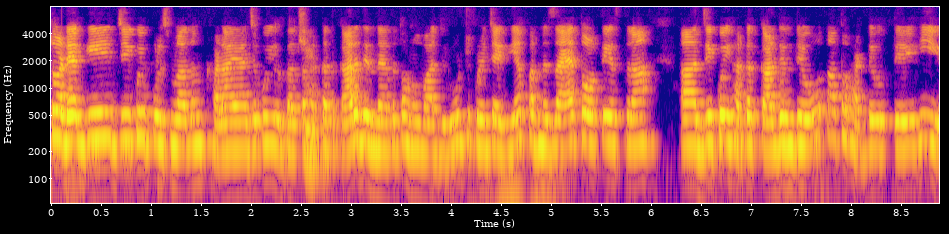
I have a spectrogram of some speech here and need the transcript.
ਤੁਹਾਡੇ ਅੱਗੇ ਜੇ ਕੋਈ ਪੁਲਿਸ ਮੁਲਾਜ਼ਮ ਖੜਾ ਹੈ ਜਾਂ ਕੋਈ ਗਲਤ। ਹਰਕਤ ਕਰ ਦਿੰਦਾ ਹੈ ਤਾਂ ਤੁਹਾਨੂੰ ਆਵਾਜ਼ ਜ਼ਰੂਰ ਚੁੱਕਣੀ ਚਾਹੀਦੀ ਹੈ ਪਰ ਨਜ਼ਾਇਰ ਤੌਰ ਤੇ ਇਸ ਤਰ੍ਹਾਂ ਜੇ ਕੋਈ ਹਰਕਤ ਕਰ ਦਿੰਦੇ ਹੋ, ਤਾਂ ਤੁਹਾਡੇ ਉੱਤੇ ਹੀ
